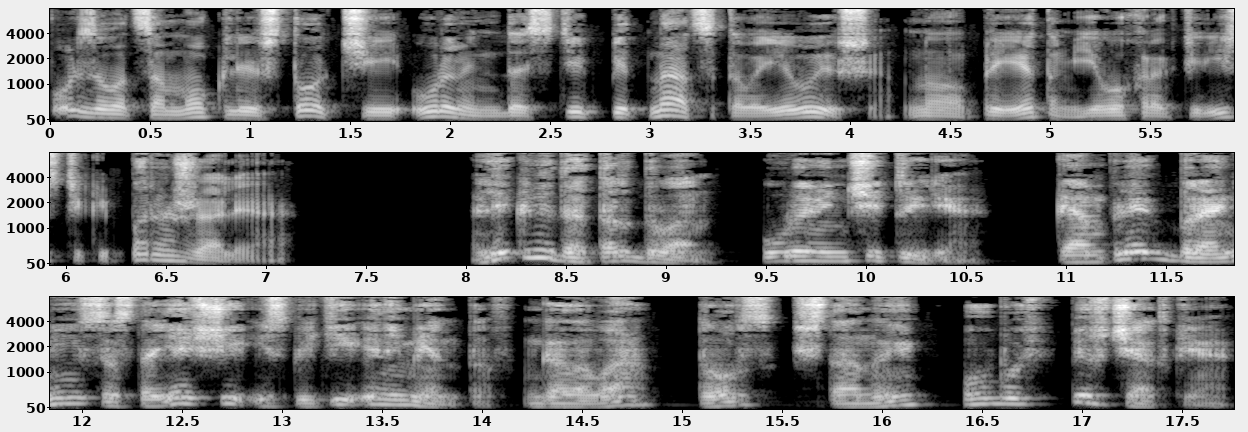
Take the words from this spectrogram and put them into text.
Пользоваться мог лишь тот, чей уровень достиг 15 и выше, но при этом его характеристики поражали. «Ликвидатор-2. Уровень 4. Комплект брони, состоящий из пяти элементов. Голова, торс, штаны, обувь, перчатки».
